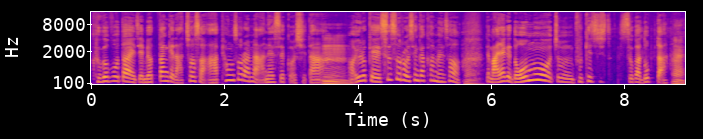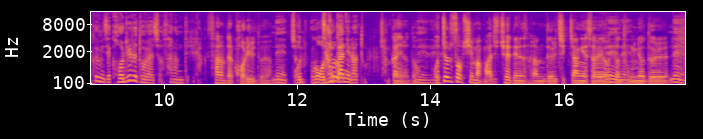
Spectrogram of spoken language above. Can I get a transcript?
그거보다 이제 몇 단계 낮춰서 아 평소라면 안 했을 것이다. 음. 어, 이렇게 스스로 생각하면서 네. 근데 만약에 너무 좀 불쾌지 수가 높다. 네. 그럼 이제 거리를 둬야죠 사람들이랑. 사람들 거리를 둬요. 네, 좀 어, 어쩔- 잠깐이라도. 잠깐이라도 네네. 어쩔 수 없이 막 마주쳐야 되는 사람들, 직장에서의 어떤 네네. 동료들. 네.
